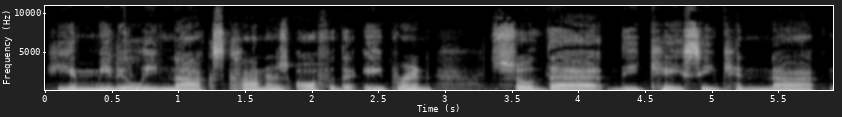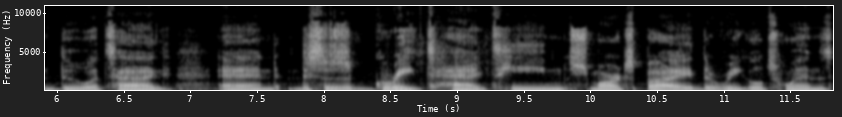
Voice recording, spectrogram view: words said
he immediately knocks Connors off of the apron so that DKC cannot do a tag. And this is a great tag team smarts by the Riegel twins,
